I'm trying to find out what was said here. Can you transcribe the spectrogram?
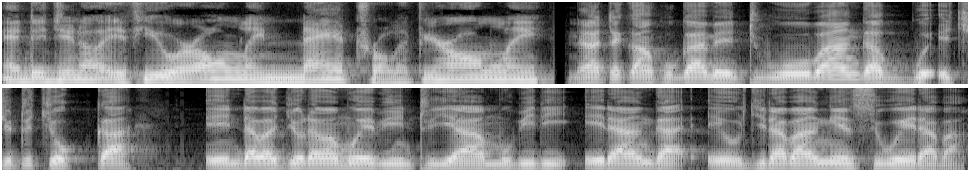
And did you know if you are only natural, if you're only naye ate kankugambe nti bw'obanga ggwe ekintu kyokka endaba gy'olabamu ebintu ya mubiri era nga ogiraba ng'ensi weeraba.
